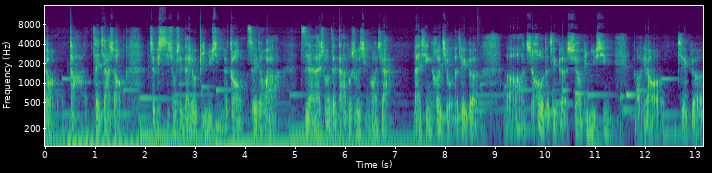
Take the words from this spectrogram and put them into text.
要大，再加上这个系数现在又比女性的高，所以的话，自然来说，在大多数的情况下，男性喝酒的这个啊之后的这个是要比女性啊要这个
